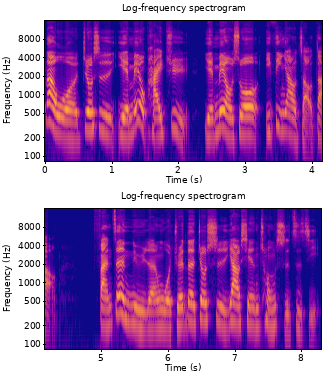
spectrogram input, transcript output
那我就是也没有排拒，也没有说一定要找到，反正女人，我觉得就是要先充实自己。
